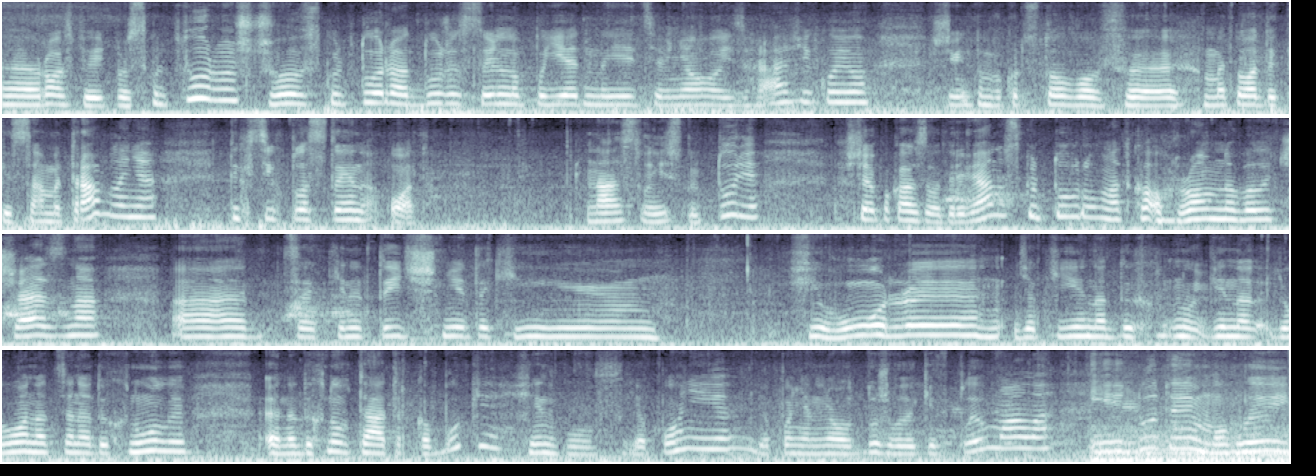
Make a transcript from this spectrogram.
е, Розповідь про скульптуру, що скульптура дуже сильно поєднується в нього із графікою, що він там використовував е, методики саме травлення тих всіх пластин. От на своїй скульптурі. Ще показував дерев'яну скульптуру, вона така огромна, величезна. Е, Це кінетичні такі фігури, які надих... ну, він його на це надихнули. Е, Надихнув театр Кабукі. Він був в Японії. Японія на нього дуже великий вплив мала. І люди могли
